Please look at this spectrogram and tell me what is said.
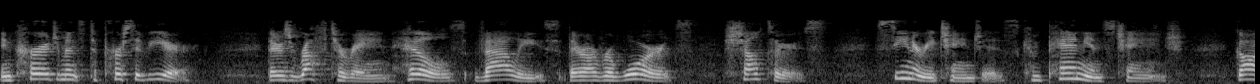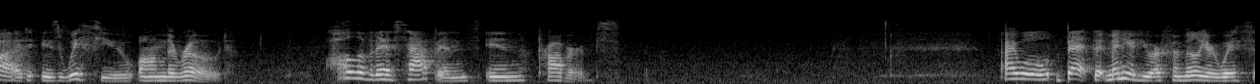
encouragements to persevere. There's rough terrain, hills, valleys. There are rewards, shelters, scenery changes, companions change, God is with you on the road. All of this happens in Proverbs. I will bet that many of you are familiar with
